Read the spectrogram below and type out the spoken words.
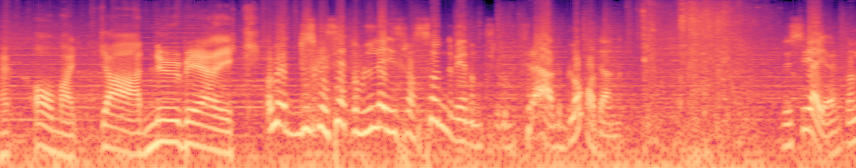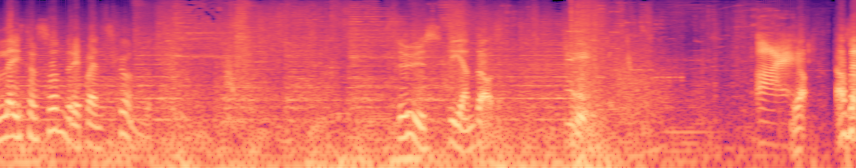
Nej. Oh my god, noob Erik. Ja, men du skulle se att de lasrar sönder mig genom tr- de trädbladen. Du ser ju, de lasrar sönder dig på en sekund. Du är ju stendöd. Ja. Alltså,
